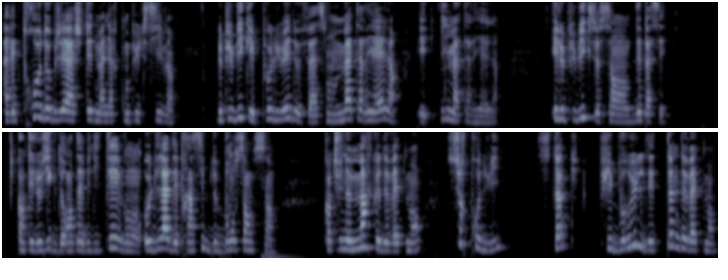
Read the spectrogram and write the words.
avec trop d'objets achetés de manière compulsive. Le public est pollué de façon matérielle et immatérielle. Et le public se sent dépassé. Quand les logiques de rentabilité vont au-delà des principes de bon sens. Quand une marque de vêtements surproduit, stocke, puis brûle des tonnes de vêtements.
